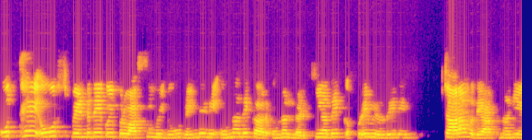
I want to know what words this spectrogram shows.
ਉੱਥੇ ਉਸ ਪਿੰਡ ਦੇ ਕੋਈ ਪ੍ਰਵਾਸੀ ਮਜ਼ਦੂਰ ਰਹਿੰਦੇ ਨੇ, ਉਹਨਾਂ ਦੇ ਘਰ ਉਹਨਾਂ ਲੜਕੀਆਂ ਦੇ ਕੱਪੜੇ ਮਿਲਦੇ ਨੇ। ਚਾਰਾਂ ਵਿਦਿਆਰਥਣਾਂ ਦੀਆਂ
